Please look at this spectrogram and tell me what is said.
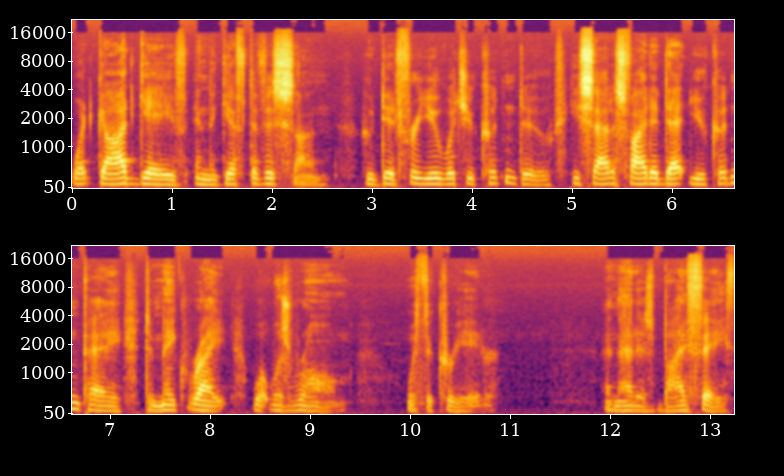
what God gave in the gift of His Son who did for you what you couldn't do. He satisfied a debt you couldn't pay to make right what was wrong with the Creator and that is by faith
